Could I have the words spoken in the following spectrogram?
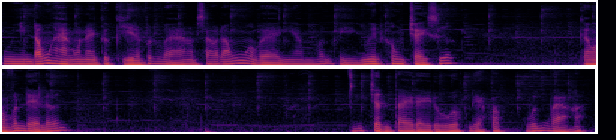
nhìn đóng hàng con này cực kỳ là vất vả, làm sao đóng mà về anh em vẫn phải nguyên không chảy xước. Cả một vấn đề lớn. Những chân tay đầy đủ không? Đẹp không? Vững vàng không?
